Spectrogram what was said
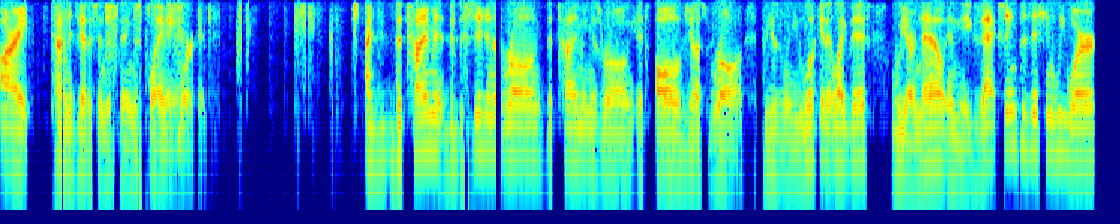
all right, time to jettison this thing. This plan ain't working. I the time the decision is wrong, the timing is wrong. It's all just wrong because when you look at it like this, we are now in the exact same position we were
